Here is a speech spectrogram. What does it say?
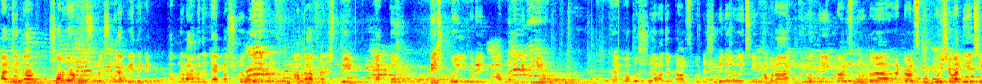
গার্জেনরা সর্বরকমের সুযোগ সুবিধা পেয়ে থাকেন। আপনারা আমাদেরকে একবার সুযোগ দিয়ে দেখুন, আমরা আপনার স্টুডেন্ট একদম বেস্ট তৈরি করে আপনাদেরকে ফিরিয়ে দেবো। হ্যাঁ অবশ্যই আমাদের ট্রান্সপোর্টের সুবিধা রয়েছে। আমরা ইতিমধ্যেই ট্রান্সপোর্ট ট্রান্সপোর্ট পরিষেবা দিয়েছি।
